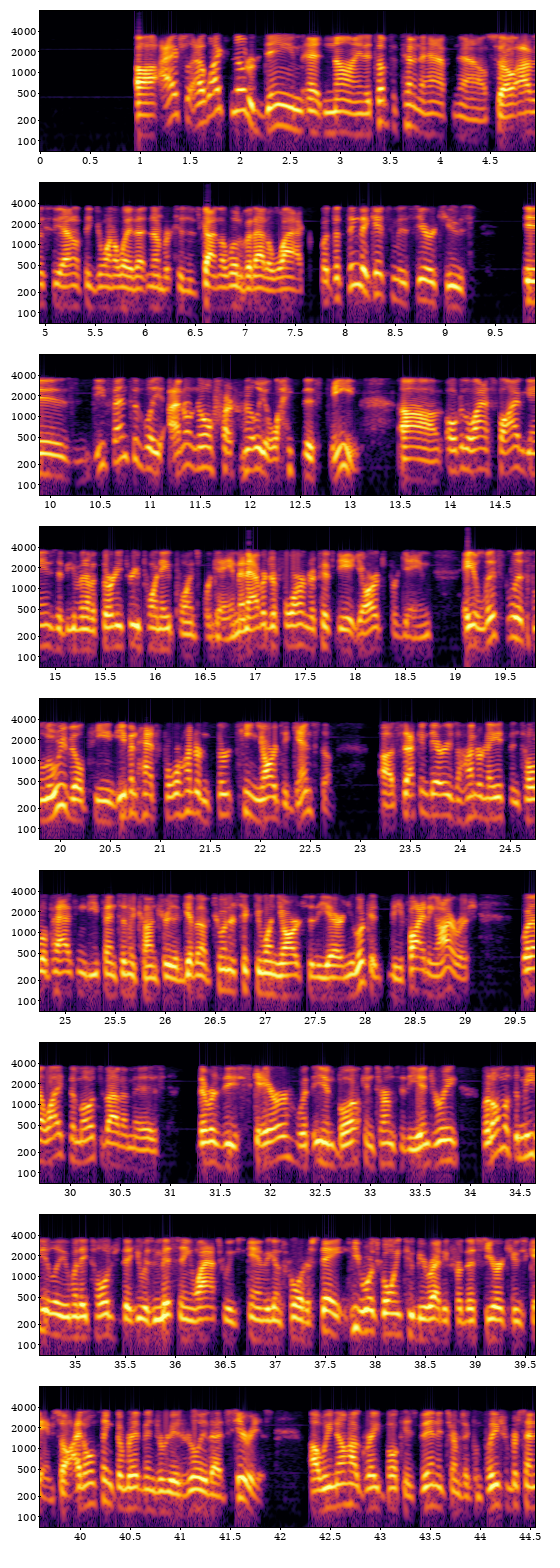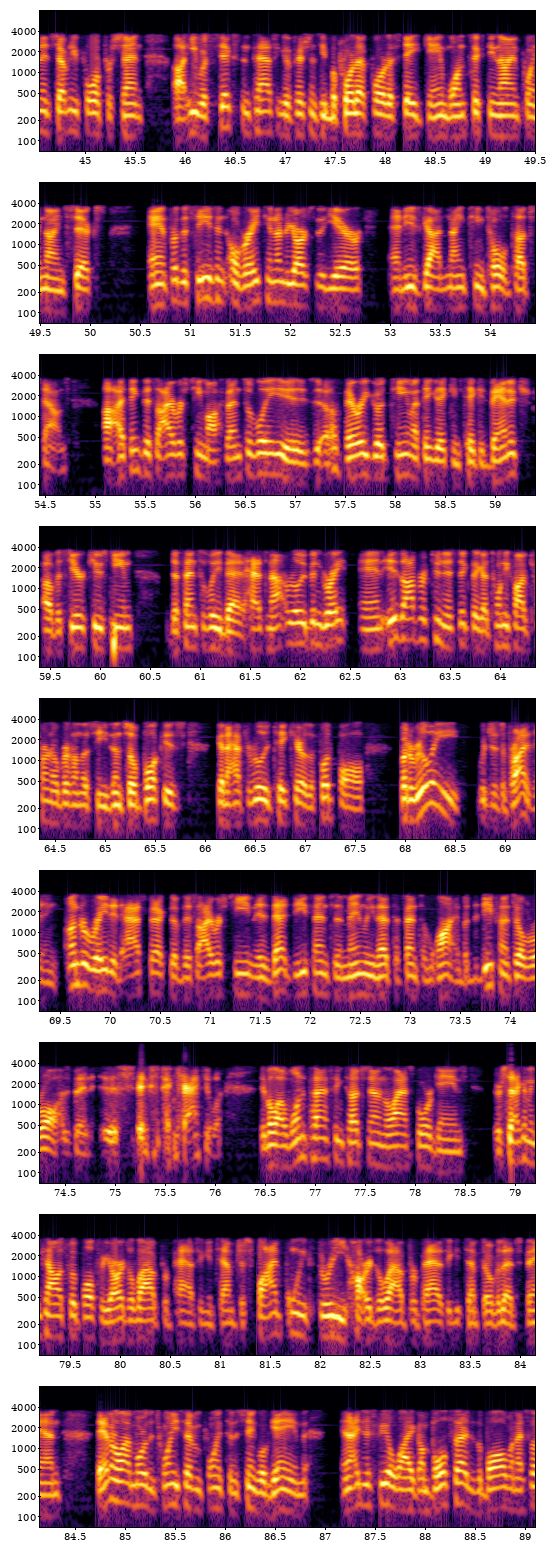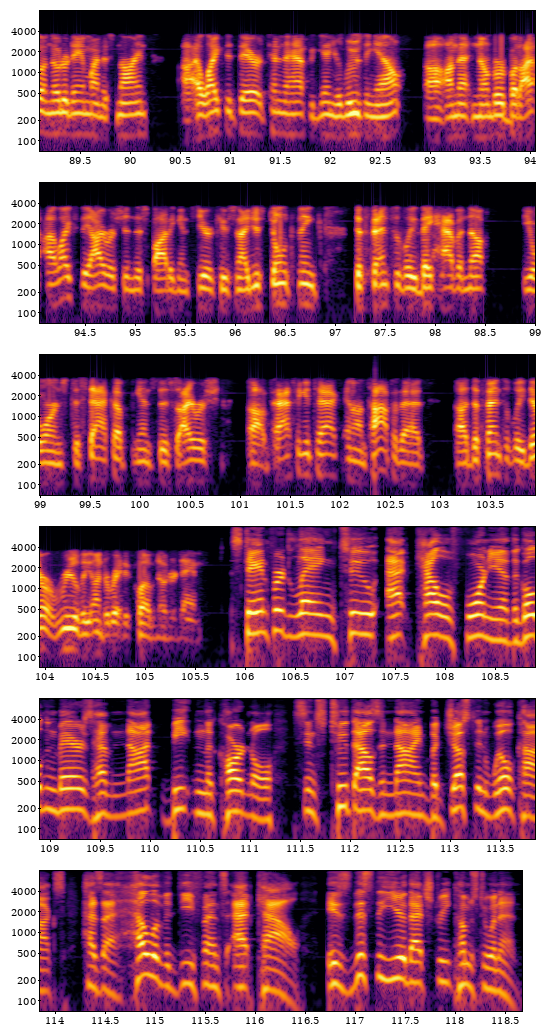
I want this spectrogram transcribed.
Uh, I actually I like Notre Dame at nine. It's up to ten and a half now. So obviously I don't think you want to lay that number because it's gotten a little bit out of whack. But the thing that gets me to Syracuse is defensively. I don't know if I really like this team. Uh, over the last five games, they've given up 33.8 points per game, an average of 458 yards per game. A listless Louisville team even had 413 yards against them. Uh, secondary is 108th in total passing defense in the country. They've given up 261 yards to the air. And you look at the Fighting Irish, what I like the most about him is there was the scare with Ian Book in terms of the injury, but almost immediately when they told you that he was missing last week's game against Florida State, he was going to be ready for this Syracuse game. So I don't think the rib injury is really that serious. Uh, we know how great Book has been in terms of completion percentage, 74%. Uh, he was sixth in passing efficiency before that Florida State game, 169.96. And for the season, over 1,800 yards to the year, and he's got 19 total touchdowns. I think this Irish team offensively is a very good team. I think they can take advantage of a Syracuse team defensively that has not really been great and is opportunistic. They got 25 turnovers on the season, so Book is going to have to really take care of the football. But a really, which is surprising, underrated aspect of this Irish team is that defense and mainly that defensive line. But the defense overall has been is spectacular. They've allowed one passing touchdown in the last four games. They're second in college football for yards allowed per passing attempt, just 5.3 yards allowed per passing attempt over that span. They haven't allowed more than 27 points in a single game. And I just feel like on both sides of the ball, when I saw Notre Dame minus nine, I liked it there at 10.5. Again, you're losing out uh, on that number. But I, I liked the Irish in this spot against Syracuse. And I just don't think defensively they have enough, the Orange, to stack up against this Irish uh, passing attack. And on top of that, uh, defensively, they're a really underrated club, Notre Dame. Stanford laying two at California. The Golden Bears have not beaten the Cardinal since 2009, but Justin Wilcox has a hell of a defense at Cal. Is this the year that streak comes to an end?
